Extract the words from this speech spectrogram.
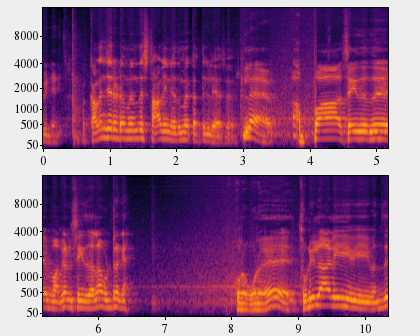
பின்னணி. இப்ப கலைஞரிடமிருந்து ஸ்டாலின் எதுவுமே கற்றுக்கலையா சார் இல்லை அப்பா செய்தது மகன் செய்ததெல்லாம் விட்டுருங்க. ஒரு ஒரு தொழிலாளி வந்து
